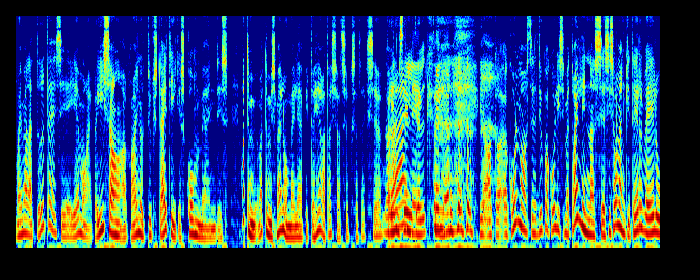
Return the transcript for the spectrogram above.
ma ei mäleta õdesi, ei ema ega isa, aga ainult üks tädi, kes kommi andis. vaata, vaata, mis mälu meil jääb ikka head asjad siuksed, eks ju. no ilmselgelt. ja aga, kolmeaastaselt juba kolisime Tallinnasse ja siis olengi terve elu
